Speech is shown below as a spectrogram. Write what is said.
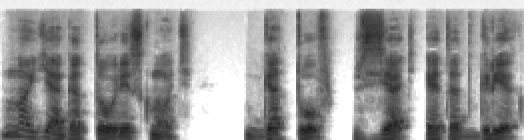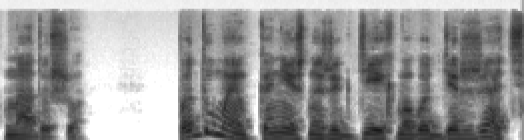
но я готов рискнуть. Готов взять этот грех на душу. Подумаем, конечно же, где их могут держать,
